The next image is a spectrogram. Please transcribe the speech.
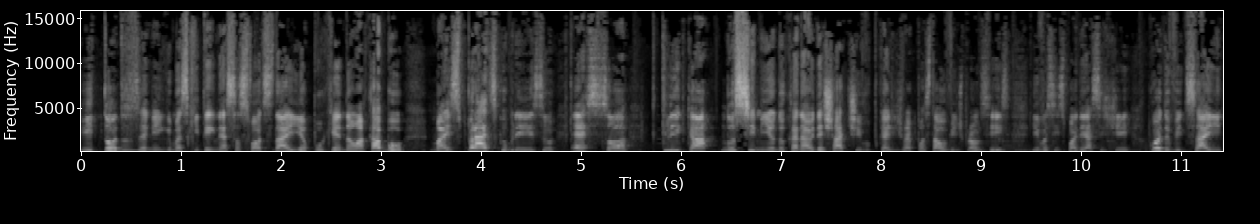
e todos os enigmas que tem nessas fotos da IA, porque não acabou. Mas para descobrir isso, é só clicar no sininho do canal e deixar ativo, porque a gente vai postar o vídeo pra vocês e vocês podem assistir quando o vídeo sair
